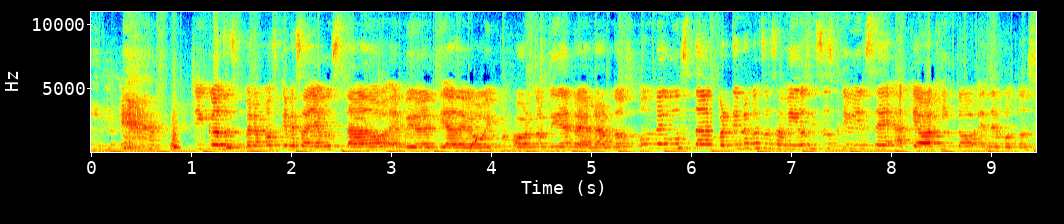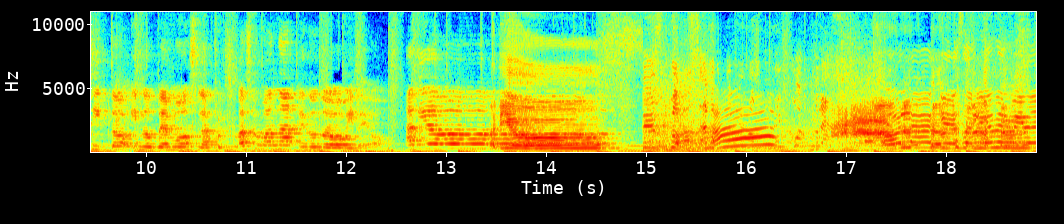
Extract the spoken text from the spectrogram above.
Chicos, esperemos que les haya gustado el video del día de hoy. Por favor, no olviden regalarnos un me gusta, compartirlo con sus amigos y suscribirse aquí abajito en el botoncito. Y nos vemos la próxima semana en un nuevo video. ¡Adiós! Adiós. ¡Hola! ¿Quieres salir en el video?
